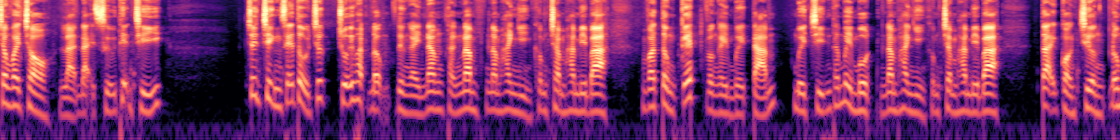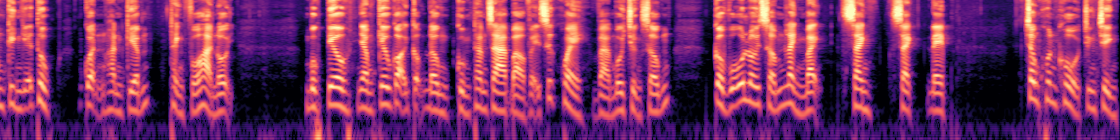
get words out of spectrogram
trong vai trò là đại sứ thiện trí. Chương trình sẽ tổ chức chuỗi hoạt động từ ngày 5 tháng 5 năm 2023 và tổng kết vào ngày 18, 19 tháng 11 năm 2023 tại quảng trường Đông Kinh Nghĩa Thục, quận Hoàn Kiếm, thành phố Hà Nội. Mục tiêu nhằm kêu gọi cộng đồng cùng tham gia bảo vệ sức khỏe và môi trường sống, cổ vũ lối sống lành mạnh, xanh, sạch, đẹp. Trong khuôn khổ chương trình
